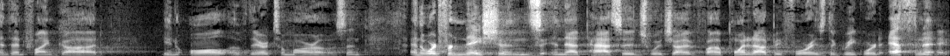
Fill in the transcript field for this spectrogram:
and then find God in all of their tomorrows. And, and the word for nations in that passage, which I've uh, pointed out before, is the Greek word ethne,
